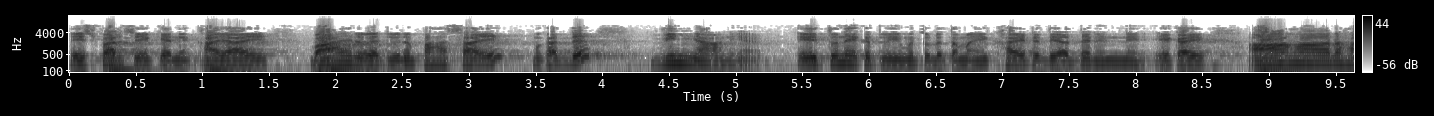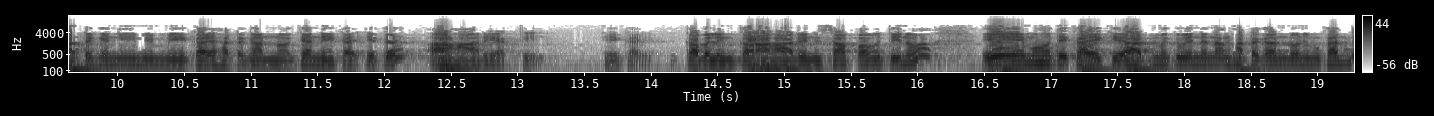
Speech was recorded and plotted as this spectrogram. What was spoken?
ඒ ස්පර්ශය කැනෙ කයයි බාහිර වැතිවෙන පහසයි. මකදද? විඤ්ඥානය ඒ තුන එකතුවීම තුළ තමයි කයට දෙයක් දැනෙන්නේ. ඒකයි ආහාර හට ගැනීමෙන් මේකයි හටගන්නවා කැන එකයි එක ආහාරයක්කේ ඒකයි. කබලින් ආහාරය නිසා පවතිනවා. ඒ මොහොතේ කය ක්‍රියාත්මක වෙන්න නම් හටගණ්ඩෝනිමකක්ද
